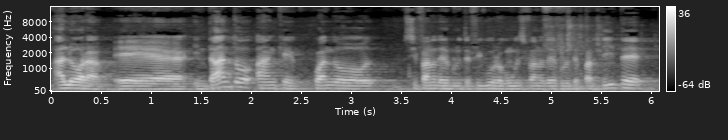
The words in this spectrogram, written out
Allora, eh, intanto anche quando si fanno delle brutte figure o comunque si fanno delle brutte partite,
